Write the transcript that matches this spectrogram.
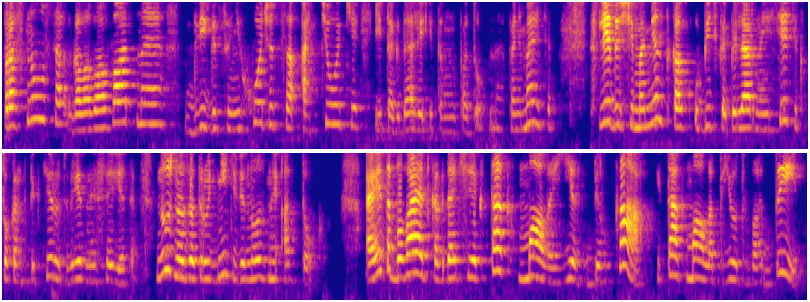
Проснулся, голова ватная, двигаться не хочется, отеки и так далее и тому подобное. Понимаете? Следующий момент, как убить капиллярные сети, кто конспектирует вредные советы. Нужно затруднить венозный отток. А это бывает, когда человек так мало ест белка и так мало пьет воды,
